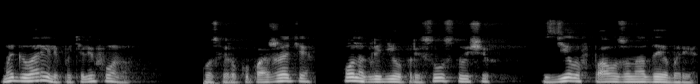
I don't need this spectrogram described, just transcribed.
Мы говорили по телефону». После рукопожатия он оглядел присутствующих, сделав паузу на Деборе,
